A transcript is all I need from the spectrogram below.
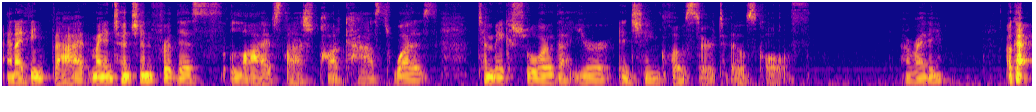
And I think that my intention for this live slash podcast was to make sure that you're inching closer to those goals. Alrighty? Okay.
